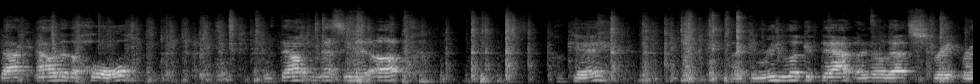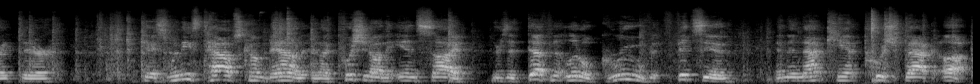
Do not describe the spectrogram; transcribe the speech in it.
Back out of the hole without messing it up. Okay. I can re-look at that. I know that's straight right there. Okay, so when these tabs come down and I push it on the inside, there's a definite little groove it fits in and then that can't push back up.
